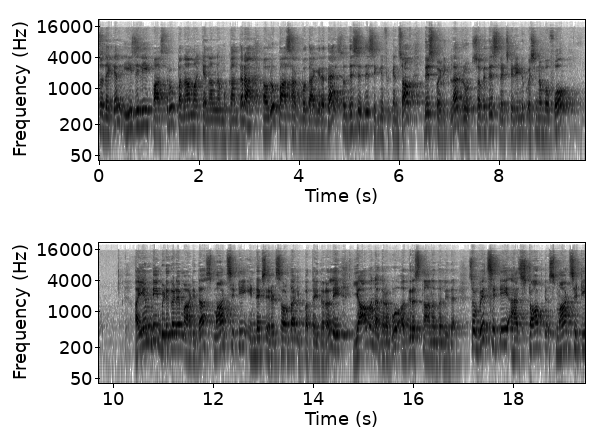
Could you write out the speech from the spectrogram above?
so they can easily pass through Panama ಕೆನಲ್ನ ಮುಖಾಂತರ ಅವರು ಪಾಸ್ ಆಗ್ಬೋದಾಗಿರುತ್ತೆ. So this is the significance of this particular route so with this let's get into question number four I ಬಿಡುಗಡೆ ಮಾಡಿದ ಸ್ಮಾರ್ಟ್ ಸಿಟಿ ಇಂಡೆಕ್ಸ್ ಎರಡ್ ಸಾವಿರದ ಇಪ್ಪತ್ತೈದರಲ್ಲಿ ಯಾವ ನಗರವು ಅಗ್ರಸ್ಥಾನದಲ್ಲಿದೆ. So which city has stopped smart city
